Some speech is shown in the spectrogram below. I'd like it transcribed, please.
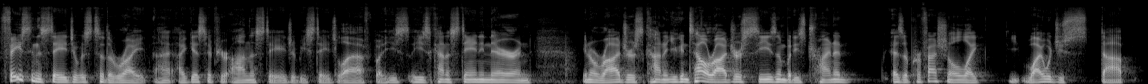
facing the stage, it was to the right. I, I, guess if you're on the stage, it'd be stage left. But he's he's kind of standing there, and you know, Rogers kind of you can tell Rogers sees him, but he's trying to, as a professional, like, why would you stop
